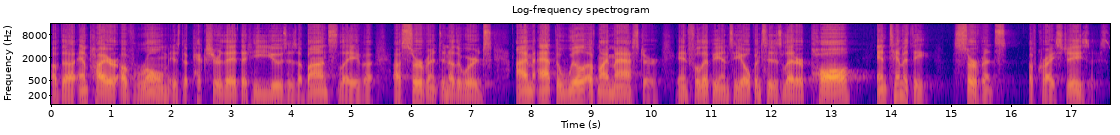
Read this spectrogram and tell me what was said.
of the empire of Rome is the picture that, that he uses, a bond slave, a servant. In other words, I'm at the will of my master. In Philippians, he opens his letter, Paul and Timothy, servants of Christ Jesus.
